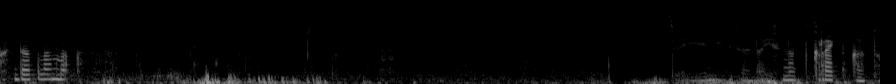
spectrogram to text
Bandar lama It's unique crack to.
